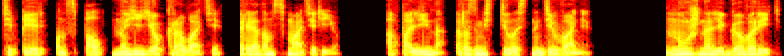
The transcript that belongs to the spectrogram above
Теперь он спал на ее кровати, рядом с матерью, а Полина разместилась на диване. Нужно ли говорить,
